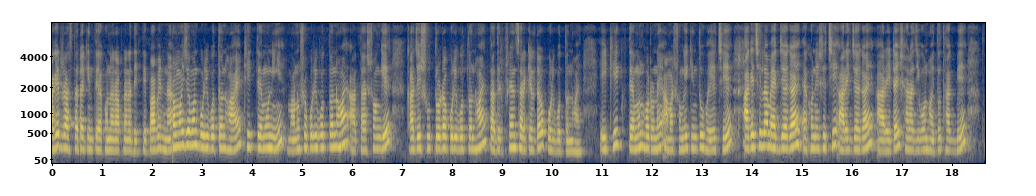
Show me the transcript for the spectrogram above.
আগের রাস্তাটা কিন্তু এখন আর আপনারা দেখতে পাবেন না। সময় যেমন পরিবর্তন হয়, ঠিক তেমনই মানুষও পরিবর্তন হয় আর তার সঙ্গে কাজের সূত্রটাও পরিবর্তন হয়, তাদের ফ্রেন্ড সার্কেলটাও পরিবর্তন হয়। এই ঠিক তেমন ঘটনায় আমার সঙ্গে কিন্তু হয়েছে। আগে ছিলাম এক জায়গায়, এখন এসেছি আরেক জায়গায় আর এটাই সারা জীবন হয়তো থাকবে। তো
